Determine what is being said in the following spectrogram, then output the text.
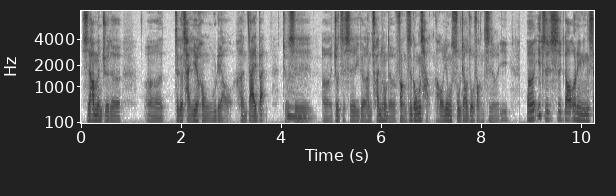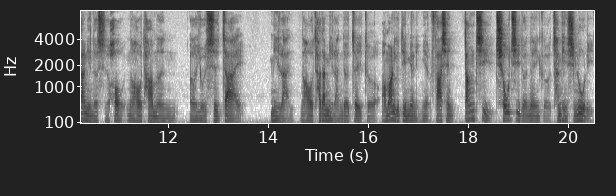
是他们觉得呃这个产业很无聊、很呆板，就是、呃就只是一个很传统的纺织工厂，然后用塑胶做纺织而已。呃，一直是到二零零三年的时候，然后他们呃有一次在米兰，然后他在米兰的这个 Armani 的店面里面，发现当季秋季的那个产品行路里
